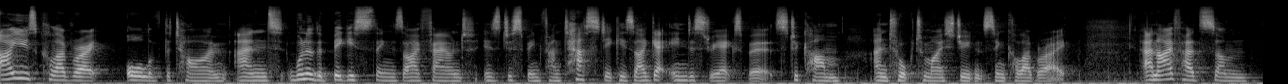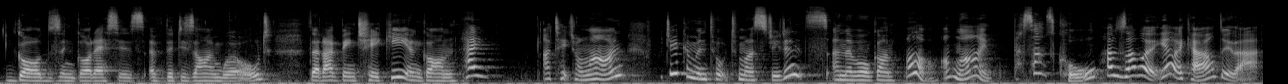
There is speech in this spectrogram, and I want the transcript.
I use Collaborate all of the time and one of the biggest things I've found has just been fantastic is I get industry experts to come and talk to my students and collaborate. And I've had some gods and goddesses of the design world that I've been cheeky and gone, hey, I teach online. would you come and talk to my students? And they've all gone, oh, online. That sounds cool. How does that work? Yeah, okay, I'll do that.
